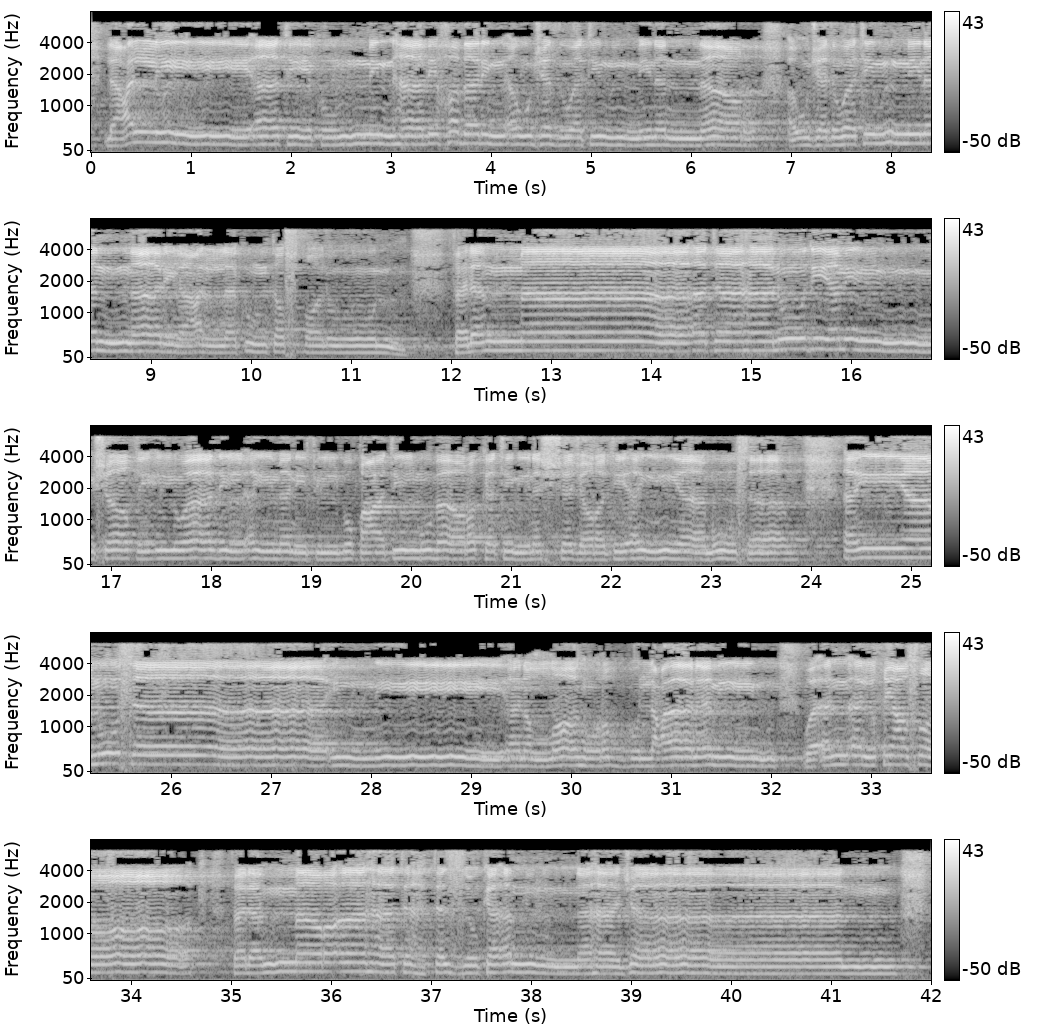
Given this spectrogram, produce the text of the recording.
لعلي آتيكم منها بخبر أو جذوة من النار أو جذوة من النار لعلكم تصطلون. فلما أتاها نودي من شاطئ الوادي الأيمن في البقعة المباركة من الشجرة أي يا موسى أي يا موسى إني العالمين وأن ألق عصاك فلما رآها تهتز كأنها جان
